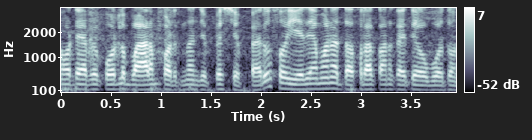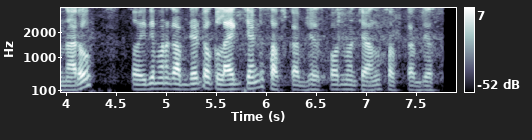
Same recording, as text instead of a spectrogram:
నూట యాభై కోట్లు భారం పడుతుందని చెప్పేసి చెప్పారు. సో ఏదేమైనా దసరా కానుక అయితే ఇవ్వబోతున్నారు. సో ఇది మనకు అప్డేట్. ఒక లైక్ చేయండి సబ్స్క్రైబ్ చేసుకోవద్దు మన ఛానల్ సబ్స్క్రైబ్ చేసుకోండి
